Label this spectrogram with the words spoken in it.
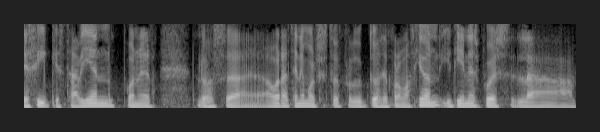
que sí, que está bien poner los... Uh, ahora tenemos estos productos de promoción y tienes pues la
